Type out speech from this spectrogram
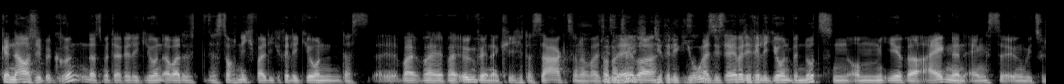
Genau, sie begründen das mit der Religion, aber das, das ist doch nicht, weil die Religion das, äh, weil, weil, weil irgendwer in der Kirche das sagt, sondern weil Doch, sie selber, die Religion- weil sie selber die Religion benutzen, um ihre eigenen Ängste irgendwie zu,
